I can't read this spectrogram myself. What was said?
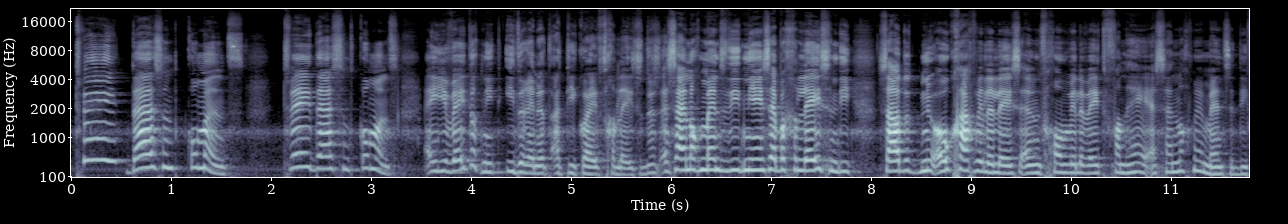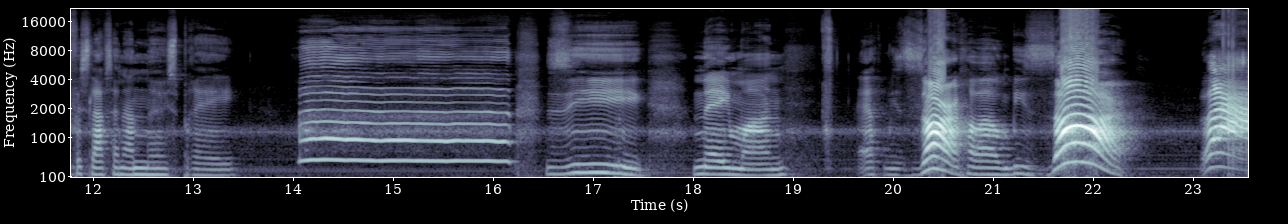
2000 comments. 2000 comments. En je weet dat niet iedereen het artikel heeft gelezen. Dus er zijn nog mensen die het niet eens hebben gelezen. En die zouden het nu ook graag willen lezen. En gewoon willen weten van... Hé, hey, er zijn nog meer mensen die verslaafd zijn aan neusspray. Wat? Ziek. Nee, man. Echt bizar gewoon. Bizar! Ah!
